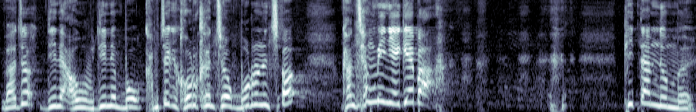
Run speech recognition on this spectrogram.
맞아? 니네 아우 니네 뭐 갑자기 거룩한 척 모르는 척? 강창민 얘기해봐. 피땀 눈물.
